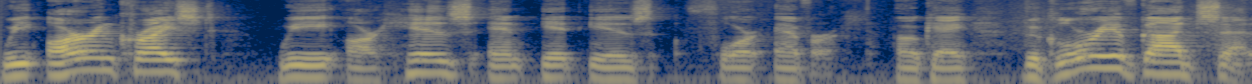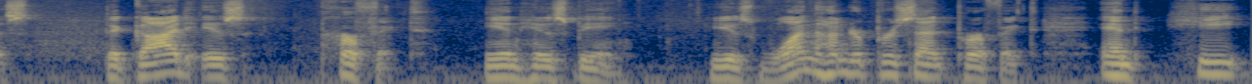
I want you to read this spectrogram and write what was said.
We are in Christ, we are His, and it is forever. Okay? The glory of God says that God is perfect in His being. He is 100% perfect, and He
